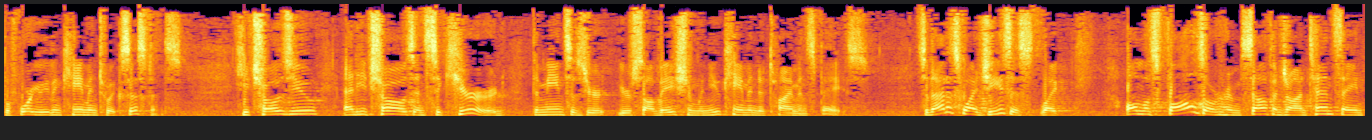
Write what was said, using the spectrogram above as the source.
before you even came into existence. He chose you, and He chose and secured the means of your, your salvation when you came into time and space. So that is why Jesus, like, almost falls over himself in John 10, saying,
